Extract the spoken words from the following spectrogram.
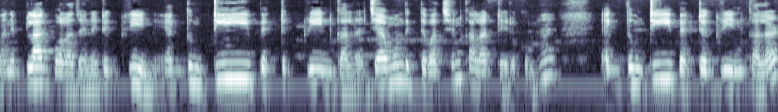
মানে ব্ল্যাক বলা যায় না, এটা গ্রিন একদম ডিপ একটা গ্রিন কালার যেমন দেখতে পাচ্ছেন কালারটা এরকম হ্যাঁ? একদম ডিপ একটা গ্রিন কালার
